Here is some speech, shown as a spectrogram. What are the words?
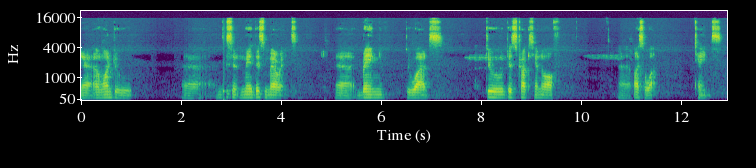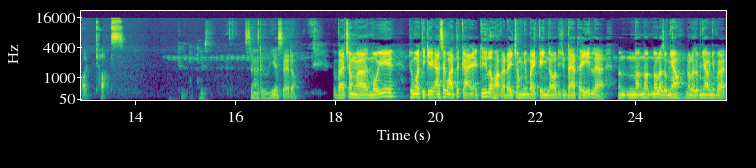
yeah, I want to uh, this may this merit uh, bring towards to destruction of uh, aswa chains or talks. Yes. Sadhu, yes, Sadhu. Và trong uh, mỗi đúng rồi thì cái asawa tất cả những cái lậu hoặc ở đây trong những bài kinh đó thì chúng ta thấy là nó nó nó nó là giống nhau, nó là giống nhau nhưng mà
